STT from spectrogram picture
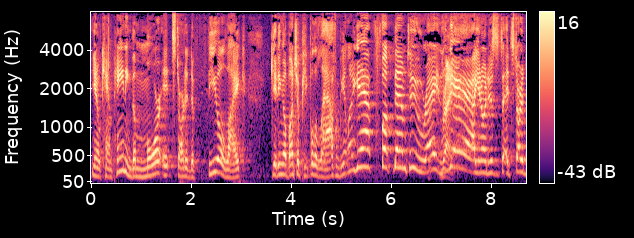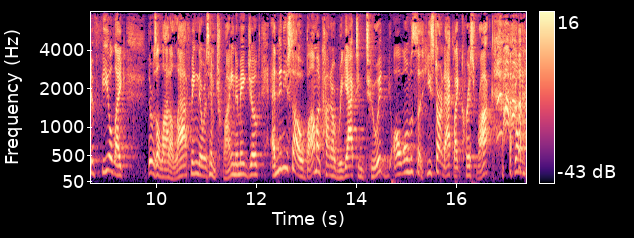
you know, campaigning, the more it started to feel like getting a bunch of people to laugh and being like, "Yeah, fuck them too," right? And Right. Yeah, you know, it just it started to feel like there was a lot of laughing. There was him trying to make jokes, and then you saw Obama kind of reacting to it. Almost he's starting to act like Chris Rock, going,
